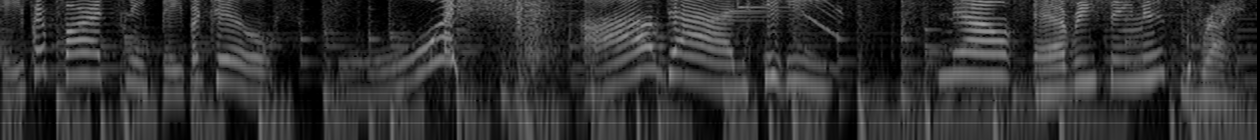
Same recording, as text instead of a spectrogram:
Paper parts need paper tools. Whoosh! All done. Now everything is right.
